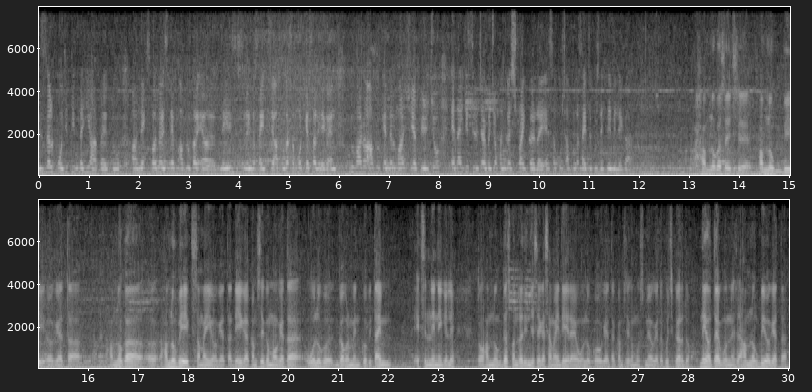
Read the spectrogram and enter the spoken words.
result positive नहीं आता है तो नेक्स्ट फर्दर स्टेप आप लोग का नई स्टूडेंट साइड से आप लोग का सपोर्ट कैसा रहेगा? एंड दोबारा आप लोग कैंडल मार्च या फिर जो एन आई में जो हंगर स्ट्राइक कर रहे हैं ऐसा कुछ आप लोग का साइड से कुछ देखने मिलेगा? हम लोग का साइड से हम लोग भी हो गया था हम लोग का हम लोग भी एक समय हो गया था देगा कम से कम हो गया था वो लोग गवर्नमेंट को भी टाइम एक्शन लेने के लिए। तो हम लोग 10-15 दिन जैसे का समय दे रहे हैं, वो लोग को हो गया था। कम से कम उसमें हो गया था, कुछ कर दो। नहीं होता है बोलने से, हम लोग भी हो गया था।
